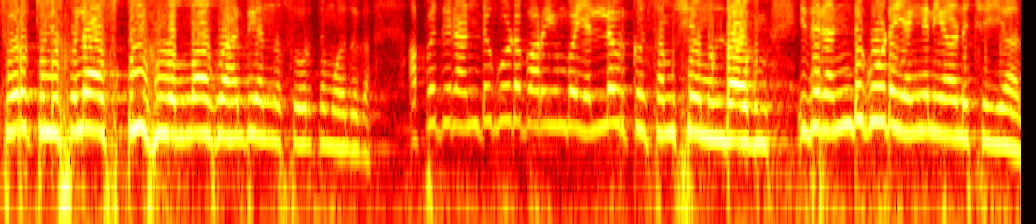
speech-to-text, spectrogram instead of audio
സൂറത്തുൽ ഇഖ്ലാസ് ഖുൽ ഹുവല്ലാഹു അഹദ് എന്ന സൂറത്തും ഓതുക. അപ്പോൾ ഇത് രണ്ടും കൂടെ പറയുമ്പോൾ എല്ലാവർക്കും സംശയം ഉണ്ടാകും ഇത് രണ്ടും കൂടെ എങ്ങനെയാണ് ചെയ്യാൻ?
